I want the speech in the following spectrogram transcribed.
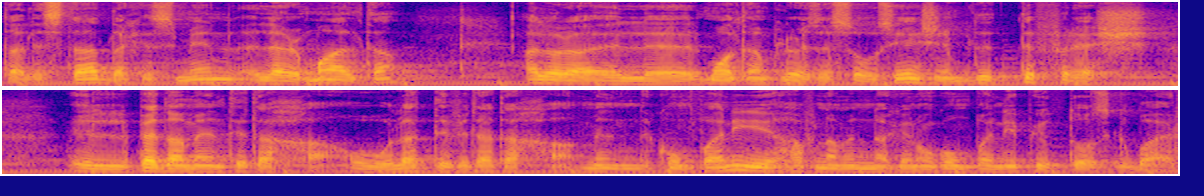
tal-istat dak iż-żmien, l-Air Malta. Allura l-Malta Employers Association bdiet tifrex il-pedamenti tagħha u l-attività tagħha minn kumpaniji, ħafna minnha kienu kumpaniji pjuttost kbar.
